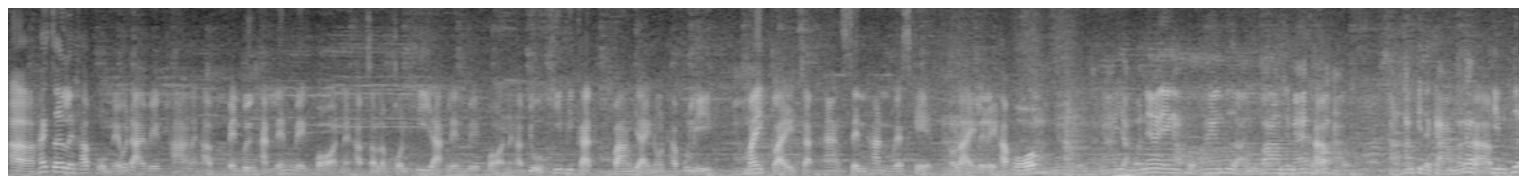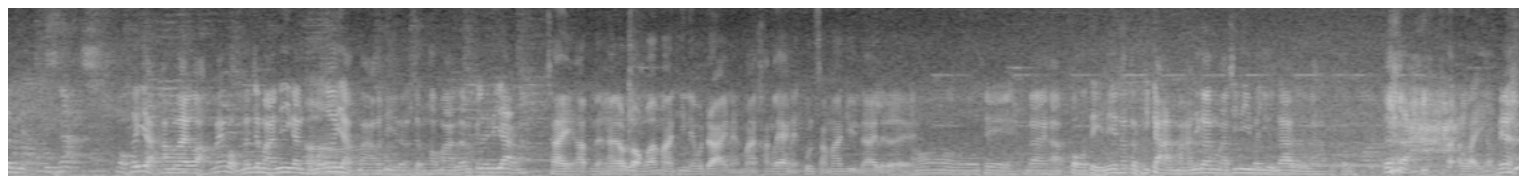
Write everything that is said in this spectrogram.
เอ่อให้เซิร์ชเลยครับผมเนวดายเวกพาร์คนะครับ เป็นบึงหัดเล่นเวกบอร์ดนะครับสำหรับคนที่อยากเล่นเวกบอร์ดนะครับ อยู่ที่พิกัดบางใหญ่นนทบุรีไม่ไกลจากห้างเซ็นทรัลเวสเกตเท่าไหร่เลยครับผม ง่ายเดินทางง่ายอย่างวันเนี้ยเองอะผมเองเบื่ออยู่บ้านใช่ไหมผมครับก็หาหาทำกิจกรรมแล้วก็ครับ ทีมเพื่อนเนี่ยทุกเนี้ย บอกเฮ้ยอยากทำอะไรวะแม่งบอกมันจะมานี่กันผมว่าอ่าเอออยากมาพอดีเลยแต่พอมาแล้วมันก็เล่นไม่ยากนะ ใช่ครับนะฮะรับรองว่ามาที่เนวดายเนี่ยมาครั้งแรกเนี่ยคุณสามารถยืนได้เลย อ๋อโอเคได้ครับปกตินี่ถ้าเกิดพิการมานี่ก็มาที่นี่มายืนได้เลยนะครับทุกคน อะไรครับเนี่ย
